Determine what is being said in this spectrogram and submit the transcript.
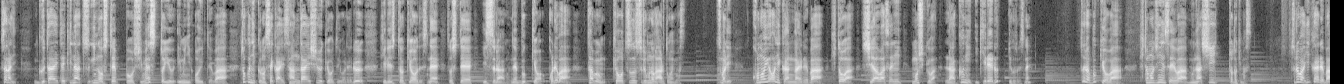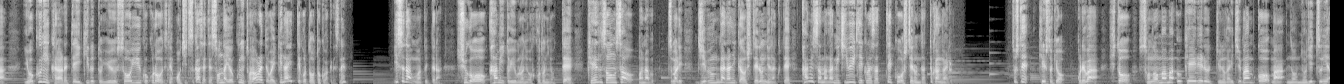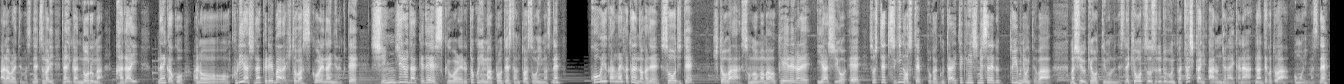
さらに、具体的な次のステップを示すという意味においては、特にこの世界三大宗教と言われるキリスト教ですね、そしてイスラムね、仏教、これは多分共通するものがあると思います。つまり、このように考えれば、人は幸せにもしくは楽に生きれるっていうことですね。例えば仏教は、人の人生は虚しいと説きます。それは言い換えれば、欲に駆られて生きるという、そういう心をですね、落ち着かせて、そんな欲にとらわれてはいけないってことを説くわけですね。イスラムはと言ったら、主語を神というものに置くことによって、謙遜さを学ぶ。つまり、自分が何かをしてるんじゃなくて、神様が導いてくださってこうしてるんだと考える。そして、キリスト教。これは人をそのまま受け入れるっていうのが一番こう、まあ、の如実に現れてますね。つまり何かノルマ、課題、何かをこう、あのー、クリアしなければ人は救われないんじゃなくて、信じるだけで救われる。特にまあ、プロテスタントはそう言いますね。こういう考え方の中で、総じて、人はそのまま受け入れられ癒しを得そして次のステップが具体的に示されるという意味においては、まあ、宗教っていうものにですね共通する部分とは確かにあるんじゃないかななんてことは思いますね。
